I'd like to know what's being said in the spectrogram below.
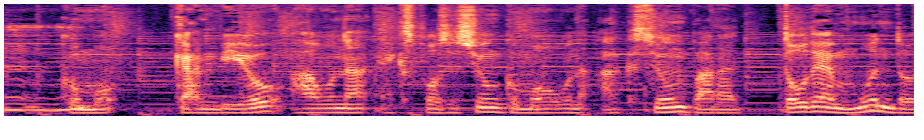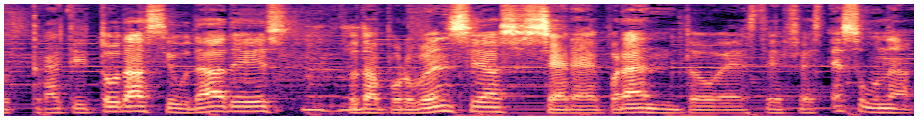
Ujú. como cambió a una exposición como una acción para todo el mundo, de todas ciudades, todas provincias, celebrando este festival. Es una,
